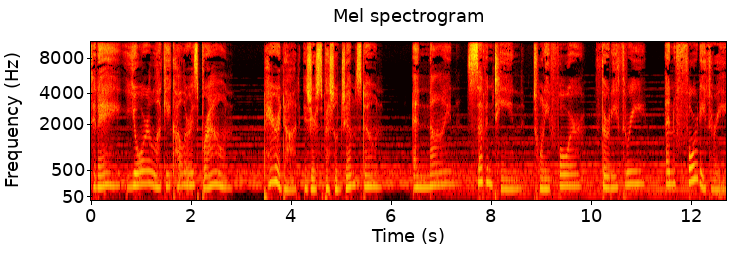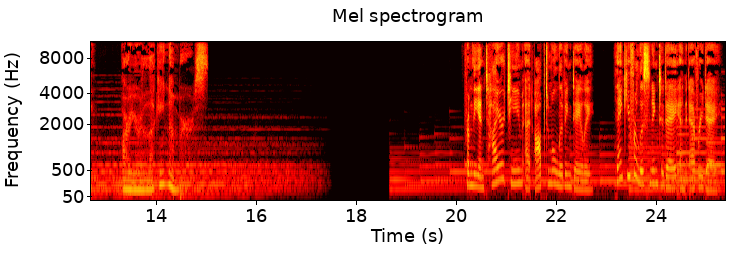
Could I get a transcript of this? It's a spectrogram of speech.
Today, your lucky color is brown. Peridot is your special gemstone, and 9, 17, 24, 33, and 43 are your lucky numbers. From the entire team at Optimal Living Daily, thank you for listening today and every day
